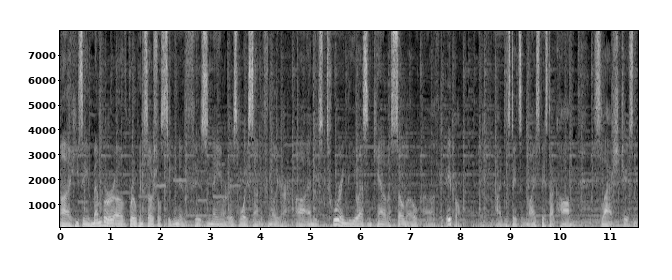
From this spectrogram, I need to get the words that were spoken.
Uh, he's a member of Broken Social Scene, if his name or his voice sounded familiar, uh, and he's touring the US and Canada solo uh, through April. You can find his dates at myspace.com slash Jason.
